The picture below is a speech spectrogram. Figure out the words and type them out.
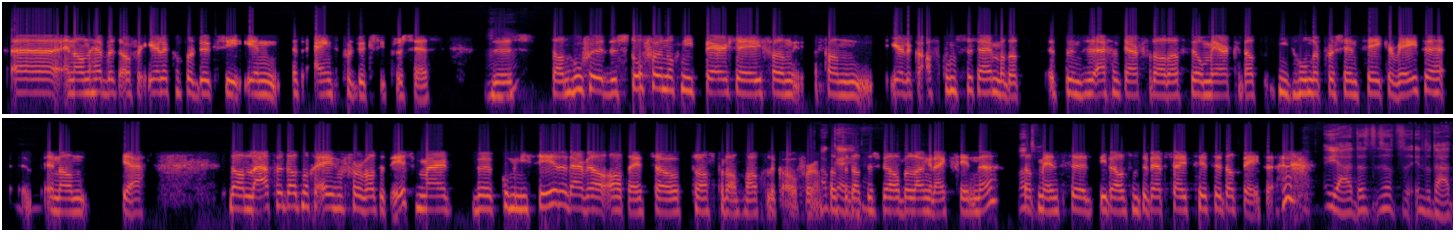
Eh, en dan hebben we het over eerlijke productie in het eindproductieproces. Mhm. Dus dan hoeven de stoffen nog niet per se van, van eerlijke afkomst te zijn. Maar dat, het punt is eigenlijk daar vooral dat veel merken dat niet 100% zeker weten. En dan, ja, dan laten we dat nog even voor wat het is. Maar we communiceren daar wel altijd zo transparant mogelijk over. Omdat we dat dus wel belangrijk vinden. Want- Dat mensen die bij ons op de website zitten dat weten. Ja, dat, dat inderdaad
